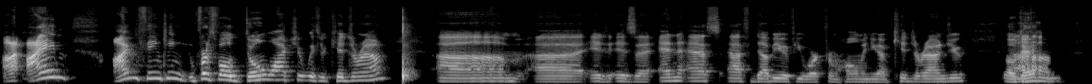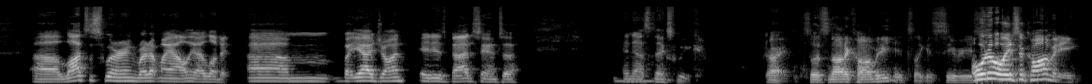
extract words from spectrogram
I, I'm I'm thinking first of all, don't watch it with your kids around. Um, uh, it is a NSFW if you work from home and you have kids around you. Okay. Um, uh, lots of swearing right up my alley. I love it. Um, but yeah, John, it is Bad Santa, and that's next week. All right. So it's not a comedy. It's like a serious. Oh no, it's a comedy,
